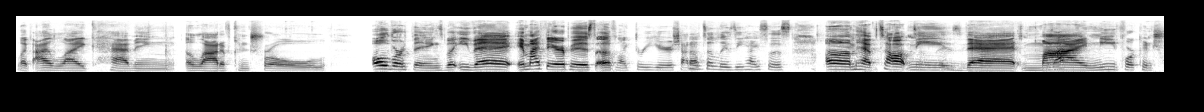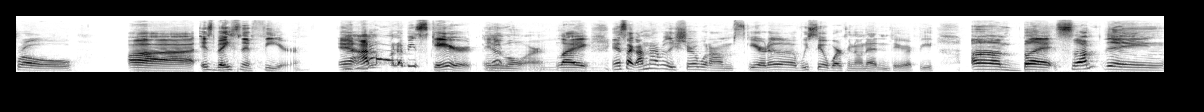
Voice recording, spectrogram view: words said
Like I like having a lot of control over things. But Evette and my therapist of like three years, shout out to Lizzie, hi sis, um, have taught me Lizzie. that my need for control uh is based in fear. And I don't want to be scared Yep. anymore. Like, and it's like I'm not really sure what I'm scared of. We still working on that in therapy. Um, but something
